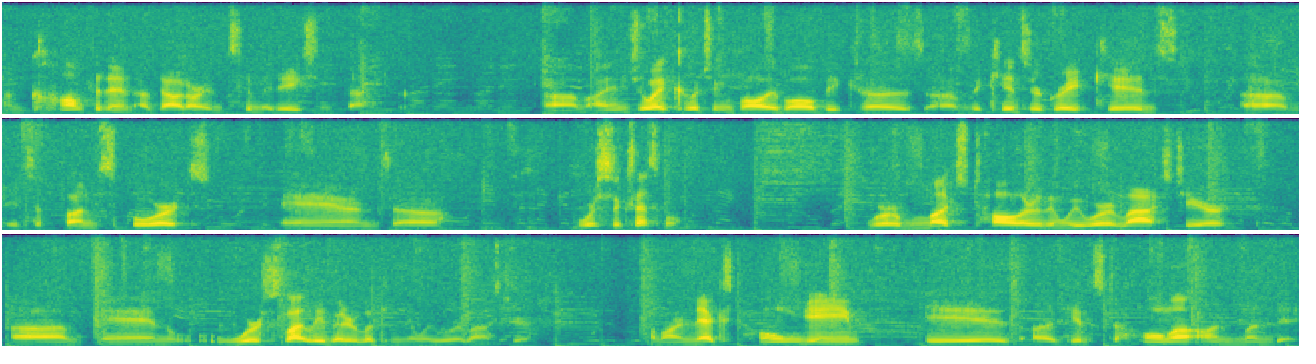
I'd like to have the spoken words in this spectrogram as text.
I'm confident about our intimidation factor. Um, I enjoy coaching volleyball because um, the kids are great kids. Um, it's a fun sport, and uh, we're successful. We're much taller than we were last year, um, and we're slightly better looking than we were last year. Um, our next home game is against Tahoma on Monday.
